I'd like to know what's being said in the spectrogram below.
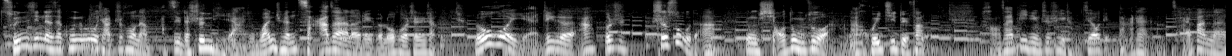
存心的在空中落下之后呢，把自己的身体啊就完全砸在了这个罗霍身上，罗霍也这个啊不是吃素的啊，用小动作啊来回击对方。好在，毕竟这是一场焦点大战啊！裁判呢，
